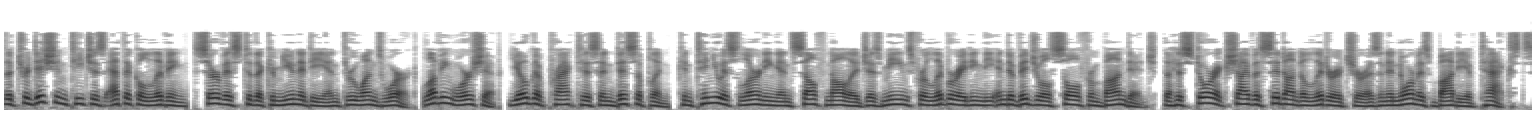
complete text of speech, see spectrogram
The tradition teaches ethical living, service to the community and through one's work, loving worship, yoga practice and discipline, continuous learning and self-knowledge as means for liberating the individual soul from bondage. The historic Shaiva Siddhanta literature is an enormous body of texts.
